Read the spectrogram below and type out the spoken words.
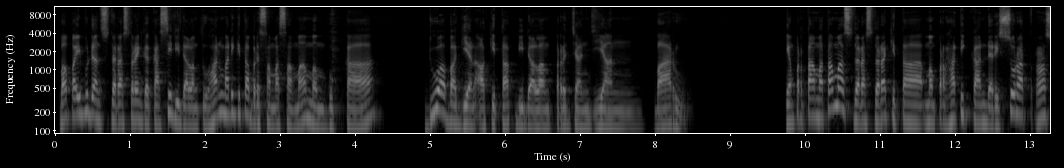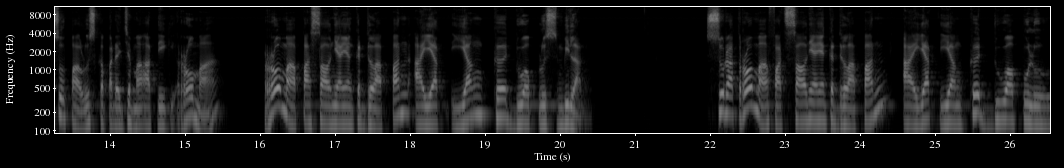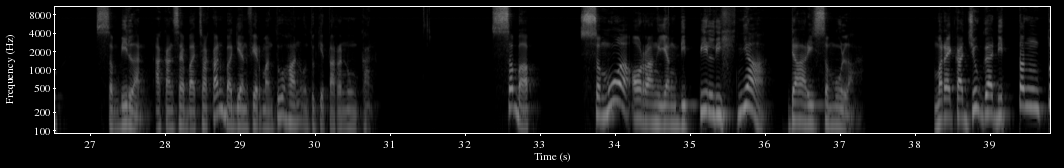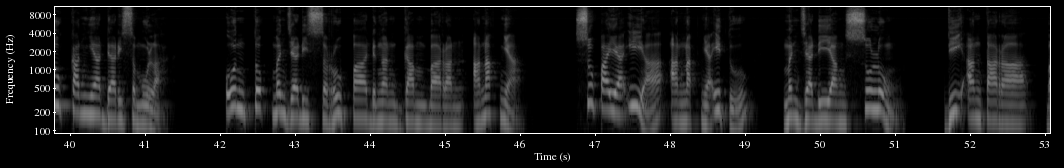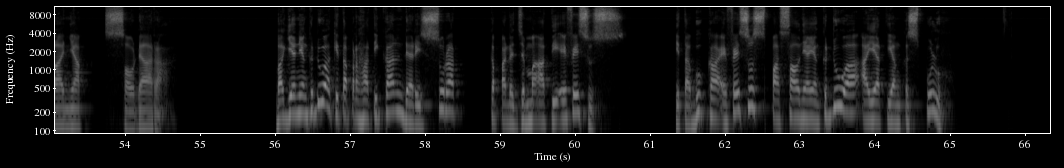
Bapak, Ibu, dan saudara-saudara yang kekasih di dalam Tuhan, mari kita bersama-sama membuka dua bagian Alkitab di dalam Perjanjian Baru. Yang pertama-tama, saudara-saudara, kita memperhatikan dari surat Rasul Paulus kepada jemaat di Roma, Roma pasalnya yang ke-8 ayat yang ke-29. Surat Roma pasalnya yang ke-8 ayat yang ke-29. 9 akan saya bacakan bagian firman Tuhan untuk kita renungkan. Sebab semua orang yang dipilihnya dari semula, mereka juga ditentukannya dari semula untuk menjadi serupa dengan gambaran anaknya, supaya ia, anaknya itu, menjadi yang sulung di antara banyak saudara. Bagian yang kedua kita perhatikan dari surat kepada jemaat di Efesus. Kita buka Efesus pasalnya yang kedua ayat yang ke-10.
